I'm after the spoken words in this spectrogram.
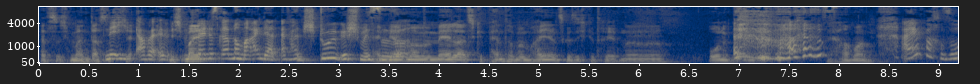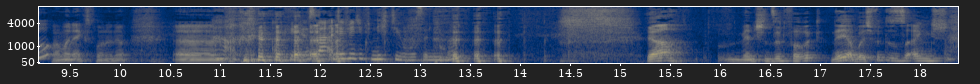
also ich meine, das Nee, ist. ich, aber äh, ich ich meine, fällt jetzt gerade nochmal ein, der hat einfach einen Stuhl geschmissen. mir hat So. mal eine Mail, als ich gepennt habe, mit dem Hai ins Gesicht getreten. Also ohne Grund. Was? Ja, Mann. Einfach so? War meine Ex-Freundin, ja. Ähm, Okay, das war definitiv nicht die große Liebe. ja, Menschen sind verrückt. Nee, aber ich finde, das ist eigentlich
